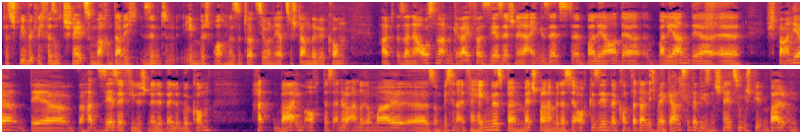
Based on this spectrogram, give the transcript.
das Spiel wirklich versucht, schnell zu machen. Dadurch sind eben besprochene Situationen ja zustande gekommen hat seine Außenangreifer sehr, sehr schnell eingesetzt. Äh, Balean, der, Balean, der äh, Spanier, der hat sehr, sehr viele schnelle Bälle bekommen. Hat, war ihm auch das eine oder andere Mal äh, so ein bisschen ein Verhängnis. Beim Matchball haben wir das ja auch gesehen. Da kommt er dann nicht mehr ganz hinter diesen schnell zugespielten Ball und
